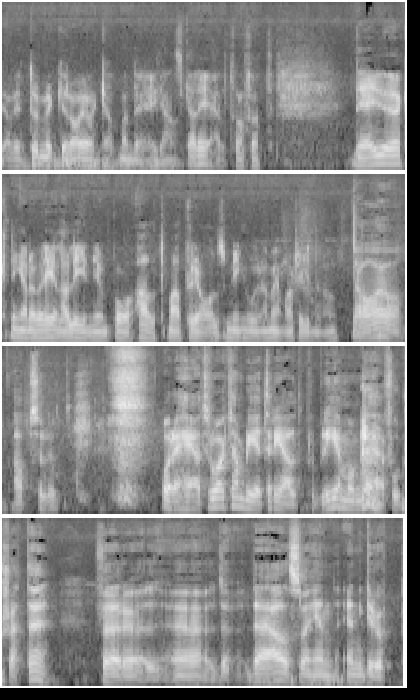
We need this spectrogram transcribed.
jag vet inte hur mycket det har ökat, men det är ganska rejält. För att det är ju ökningar över hela linjen på allt material som ingår i de här maskinerna. Ja, ja, absolut. Och det här tror jag kan bli ett rejält problem om det här fortsätter. För eh, det är alltså en, en grupp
